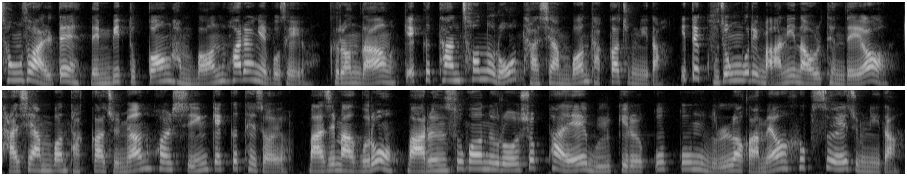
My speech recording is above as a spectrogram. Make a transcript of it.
청소할 때 냄비 뚜껑 한번 활용해 보세요. 그런 다음 깨끗한 천으로 다시 한번 닦아줍니다. 이때 구정물이 많이 나올 텐데요. 다시 한번 닦아주면 훨씬 깨끗해져요. 마지막으로 마른 수건으로 소파에 물기를 꾹꾹 눌러가며 흡수해 줍니다.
